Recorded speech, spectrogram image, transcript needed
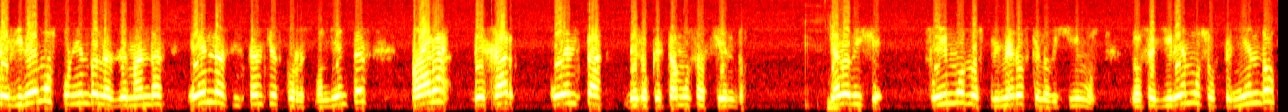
seguiremos poniendo las demandas en las instancias correspondientes para dejar cuenta de lo que estamos haciendo. Ya lo dije, fuimos los primeros que lo dijimos, lo seguiremos sosteniendo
